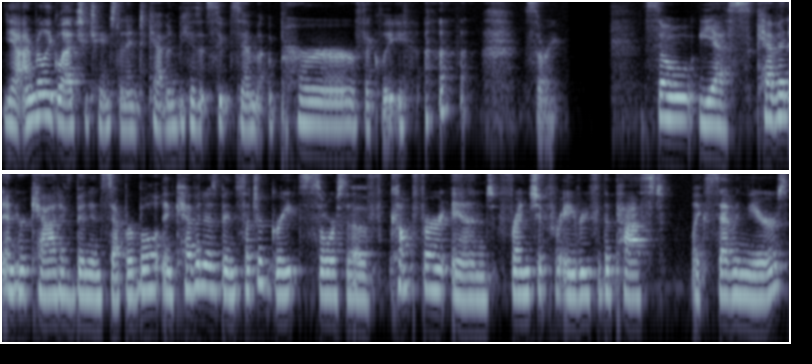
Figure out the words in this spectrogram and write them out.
Yeah, I'm really glad she changed the name to Kevin because it suits him perfectly. Sorry. So, yes, Kevin and her cat have been inseparable, and Kevin has been such a great source of comfort and friendship for Avery for the past like seven years.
